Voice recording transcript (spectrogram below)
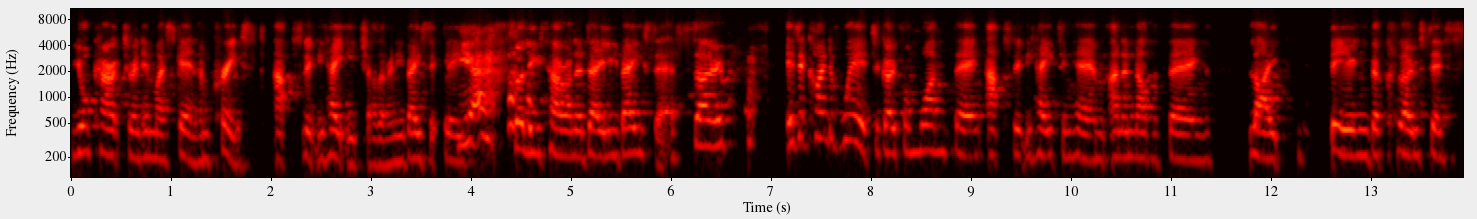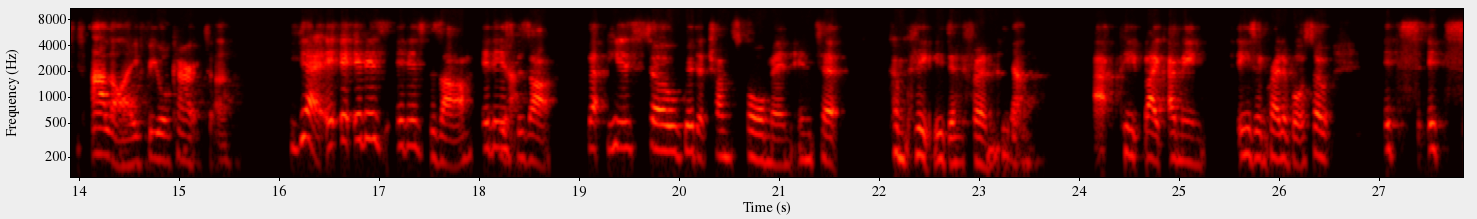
your character in In My Skin and Priest absolutely hate each other, and he basically yeah. bullies her on a daily basis. So is it kind of weird to go from one thing absolutely hating him and another thing like being the closest ally for your character? Yeah it, it is it is bizarre. It is yeah. bizarre that he is so good at transforming into completely different yeah. people like i mean he's incredible. So it's it's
